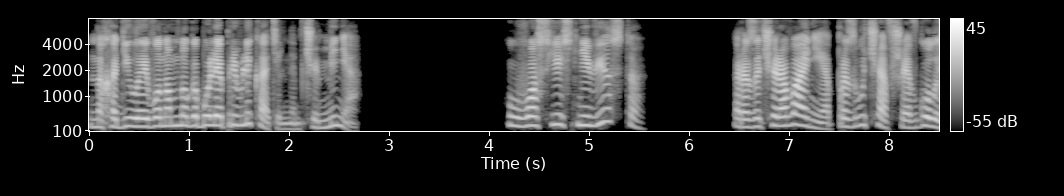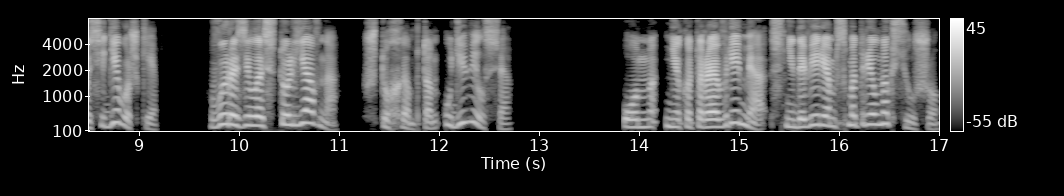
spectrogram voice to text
находила его намного более привлекательным, чем меня. «У вас есть невеста?» Разочарование, прозвучавшее в голосе девушки, выразилось столь явно, что Хэмптон удивился. Он некоторое время с недоверием смотрел на Ксюшу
